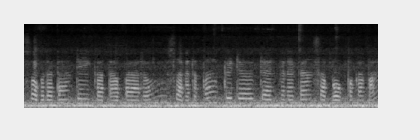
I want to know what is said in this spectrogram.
Selamat datang di Kota Baru. Selamat tetap duduk dan kenakan sabuk pengaman.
